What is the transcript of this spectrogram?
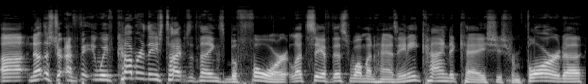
Uh, another story. We've covered these types of things before. Let's see if this woman has any kind of case. She's from Florida.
